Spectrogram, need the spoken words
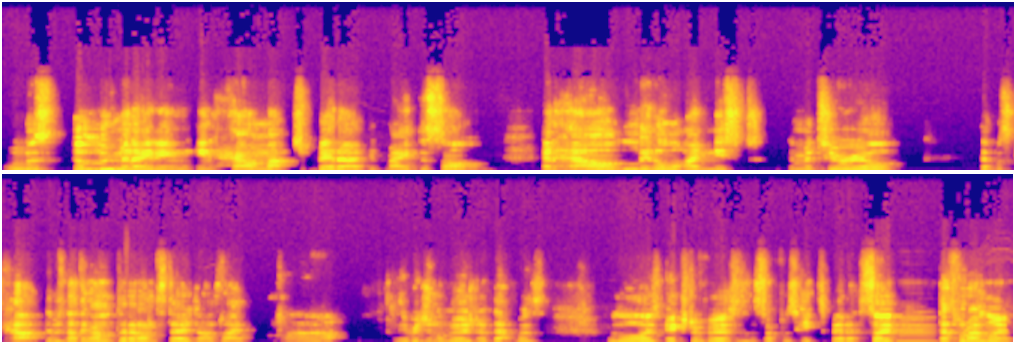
was illuminating in how much better it made the song and how little I missed the material that was cut. There was nothing I looked at on stage and I was like, ah, the original version of that was with all those extra verses and stuff was heaps better. So mm. that's what I learned.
